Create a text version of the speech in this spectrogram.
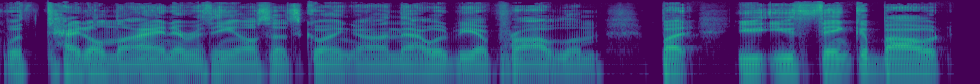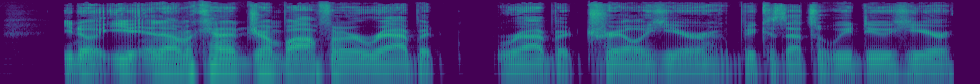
with title ix and everything else that's going on that would be a problem. But you you think about you know you, and i'm gonna kind of jump off on a rabbit rabbit trail here because that's what we do here.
